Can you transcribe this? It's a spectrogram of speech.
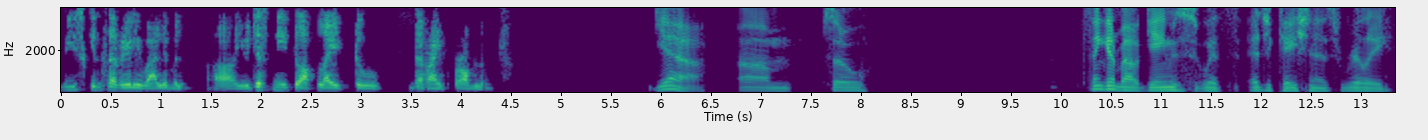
these skills are really valuable uh, you just need to apply it to the right problems Yeah. Um. So thinking about games with education is really,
